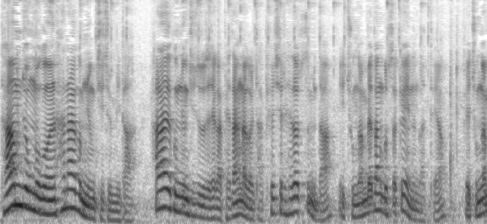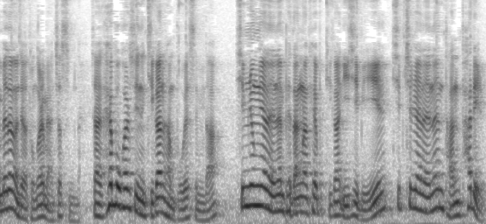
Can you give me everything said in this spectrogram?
다음 종목은 하나금융지주입니다. 하나금융지주도 제가 배당락을 다 표시를 해뒀습니다. 이 중간 배당도 섞여 있는 것 같아요. 이 중간 배당은 제가 동그라미 안 쳤습니다. 자, 회복할 수 있는 기간을 한번 보겠습니다. 16년에는 배당락 회복 기간 22일, 17년에는 단 8일,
